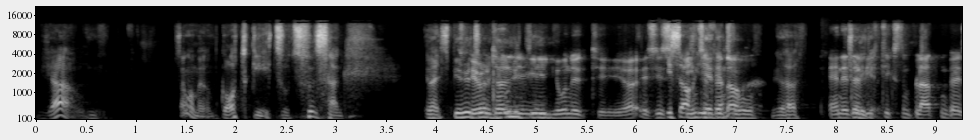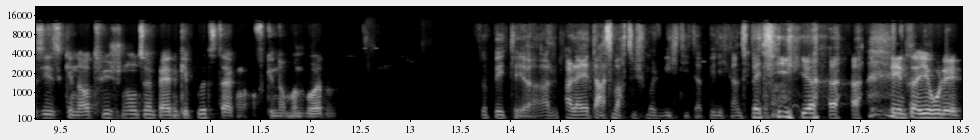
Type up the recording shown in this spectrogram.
ja, um, sagen wir mal, um Gott geht sozusagen. Ich meine, Spiritual, Spiritual Unity, Unity, ja. Es ist, ist auch irgendwo, auch ja. Eine der wichtigsten Platten, weil sie ist genau zwischen unseren beiden Geburtstagen aufgenommen worden. So bitte, ja. Alleine das macht es schon mal wichtig, da bin ich ganz bei dir. 10. Juli.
